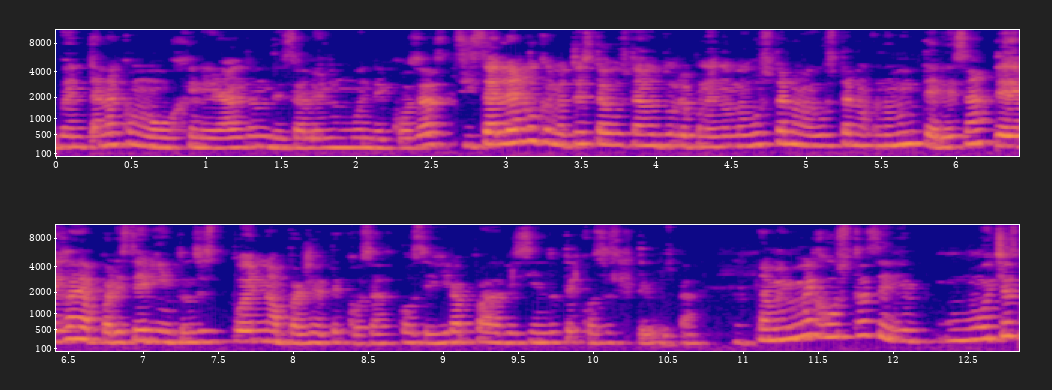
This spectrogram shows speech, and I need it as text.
ventana como general donde salen un buen de cosas, si sale algo que no te está gustando, tú le pones no me gusta, no me gusta, no, no me interesa, te deja de aparecer y entonces pueden aparecerte cosas o seguir apareciéndote cosas que te gustan. A mí me gusta seguir muchas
